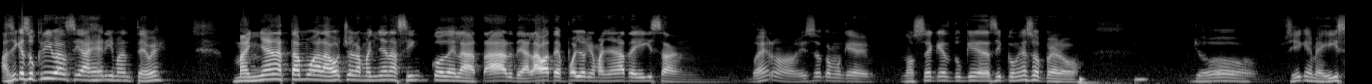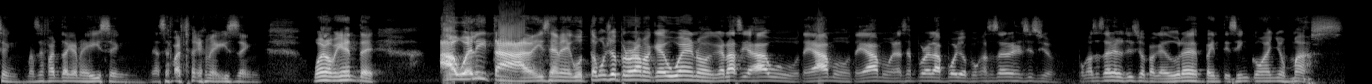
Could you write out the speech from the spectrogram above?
Así que suscríbanse a Geriman TV. Mañana estamos a las 8 de la mañana, 5 de la tarde. Alábate pollo que mañana te guisan. Bueno, eso como que no sé qué tú quieres decir con eso, pero yo sí que me guisen. Me hace falta que me guisen. Me hace falta que me guisen. Bueno, mi gente, Abuelita, dice, me gustó mucho el programa, qué bueno, gracias Abu, te amo, te amo, gracias por el apoyo, póngase a hacer ejercicio, póngase a hacer ejercicio para que dure 25 años más,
